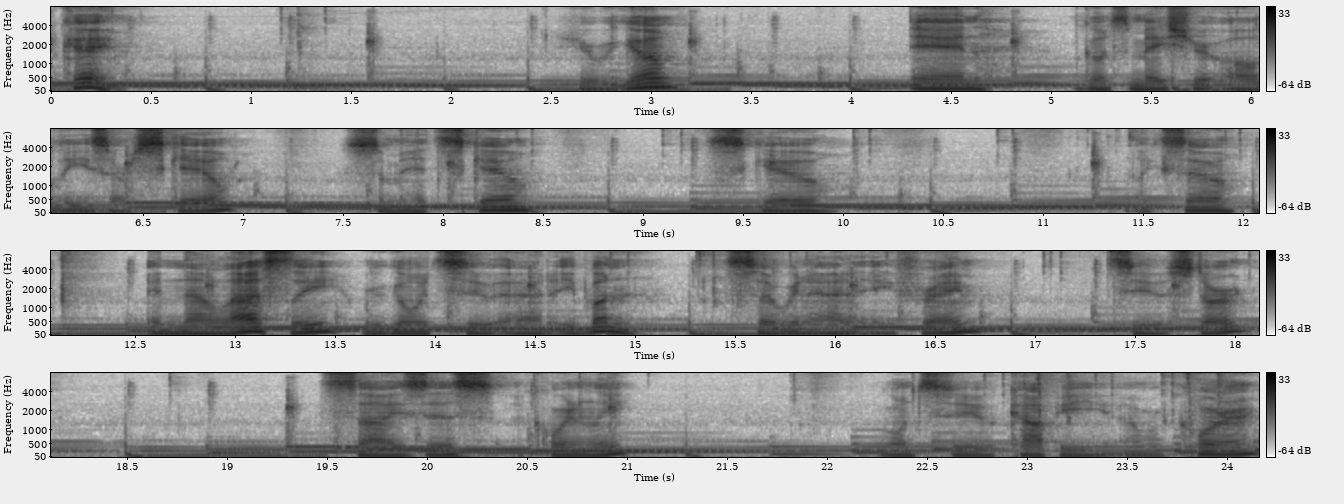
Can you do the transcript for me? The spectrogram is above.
Okay. Here we go. And I'm going to make sure all these are scale. So I'm hit scale, scale, like so. And now lastly, we're going to add a button. So we're gonna add a frame to start. Size this accordingly. We want to copy our corner.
